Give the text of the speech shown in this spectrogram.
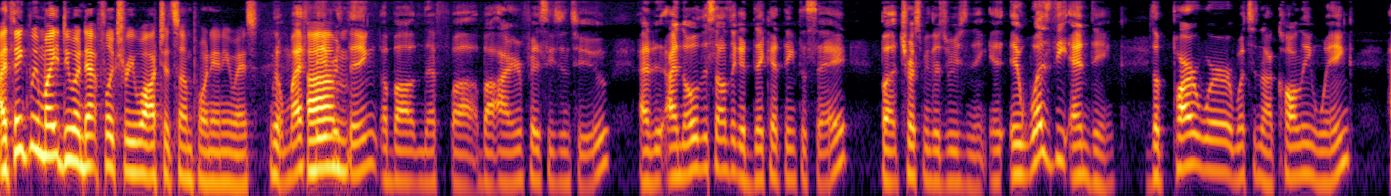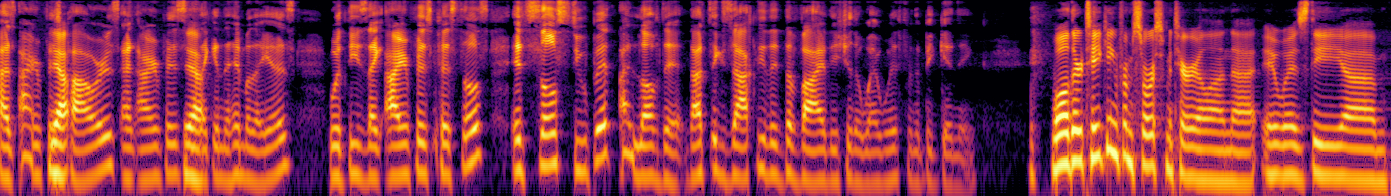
I think we might do a Netflix rewatch at some point, anyways. No, my favorite Um, thing about Nef- uh, about Iron Fist season two, and I know this sounds like a dickhead thing to say, but trust me, there's reasoning. It, it was the ending, the part where what's in uh, Colleen Wing has Iron Fist Yeah. powers, and Iron Fist Yeah. is like in the Himalayas with these like Iron Fist pistols. It's so stupid. I loved it. That's exactly the, the vibe they should have went with from the beginning. Well, they're taking from source material on that. It was the um,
